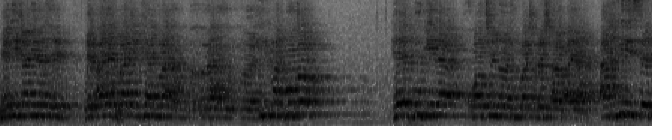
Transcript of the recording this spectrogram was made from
يعني جاني نسل الآيات باجي كانت حكمة بوغو هيد بوغيلا خواتين راه ما تعرفش على الآيات أخير السبب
